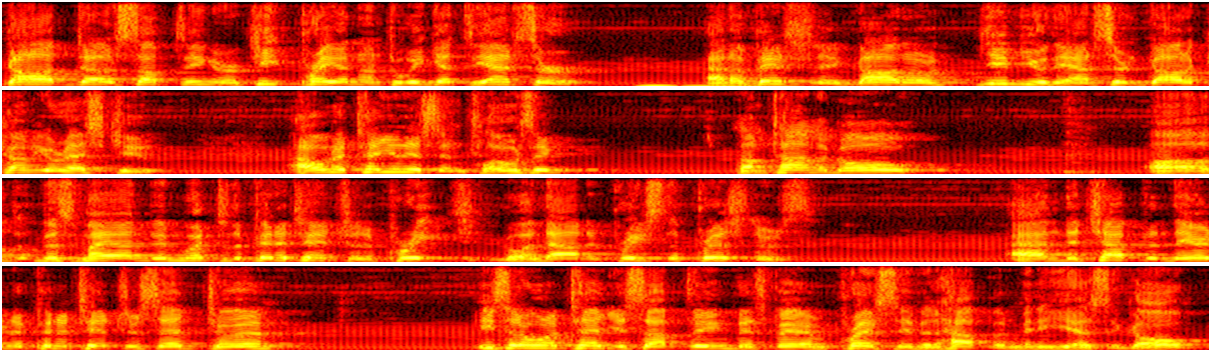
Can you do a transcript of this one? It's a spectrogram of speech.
God does something or keep praying until we get the answer. And eventually God will give you the answer and God will come to your rescue. I want to tell you this in closing. Some time ago, uh, this man then went to the penitentiary to preach, going down and preach to the prisoners. And the chaplain there in the penitentiary said to him, he said, I want to tell you something that's very impressive. It happened many years ago.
